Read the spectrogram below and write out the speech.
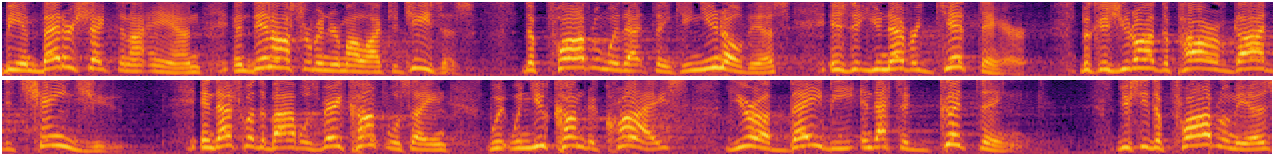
be in better shape than I am, and then I'll surrender my life to Jesus. The problem with that thinking, you know this, is that you never get there because you don't have the power of God to change you. And that's what the Bible is very comfortable saying. When you come to Christ, you're a baby, and that's a good thing. You see, the problem is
